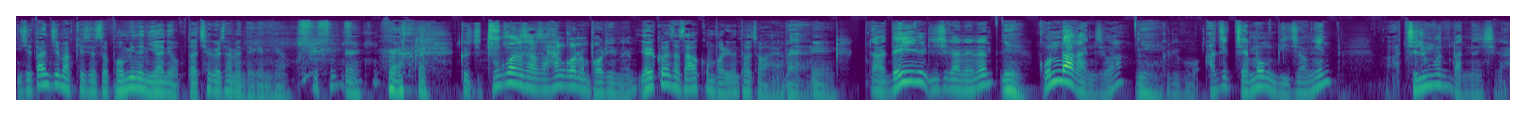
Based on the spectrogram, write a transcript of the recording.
이제 딴지마켓에서 범인은 이 안에 없다 책을 사면 되겠네요. 그렇지 두권 사서 한 권은 버리는. 열 권 사서 아홉 권 버리면 더 좋아요. 네. 예. 아, 내일 이 시간에는 예. 곤나 간지와 예. 그리고 아직 제목 미정인 아, 질문 받는 시간,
